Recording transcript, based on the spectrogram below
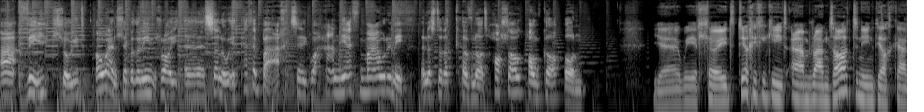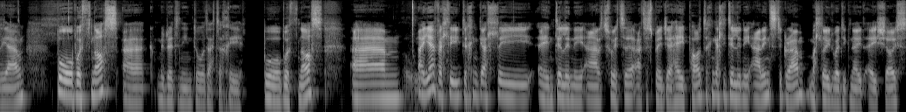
A fi, Llwyd Owen, lle byddwn ni'n rhoi uh, sylw i'r pethau bach sy'n ei gwahaniaeth mawr i ni yn ystod y cyfnod hollol honco hwn. Ie, yeah, wir Llwyd. Diolch i chi gyd am rando. Dyn ni'n ddiolchgar iawn. Bob wythnos, ac mi rydyn ni'n dod ato chi bob wythnos. Um, oh, yeah. A ie, yeah, felly ydych chi'n gallu ein dilyn ni ar Twitter at ysbeidiau heipod. Ydych chi'n gallu dilyn ni ar Instagram. Mae Llwyd wedi gwneud eisoes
